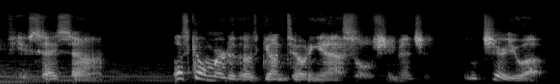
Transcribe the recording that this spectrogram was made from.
If you say so. Let's go murder those gun-toting assholes she mentioned. It'll cheer you up.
